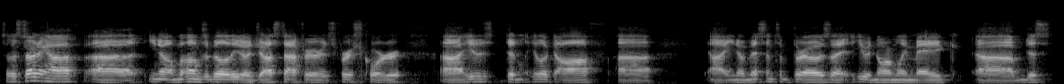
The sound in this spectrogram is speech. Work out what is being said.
So starting off, uh, you know, Mahomes' ability to adjust after his first quarter, uh, he just didn't. He looked off. Uh, uh you know, missing some throws that he would normally make. Um, just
